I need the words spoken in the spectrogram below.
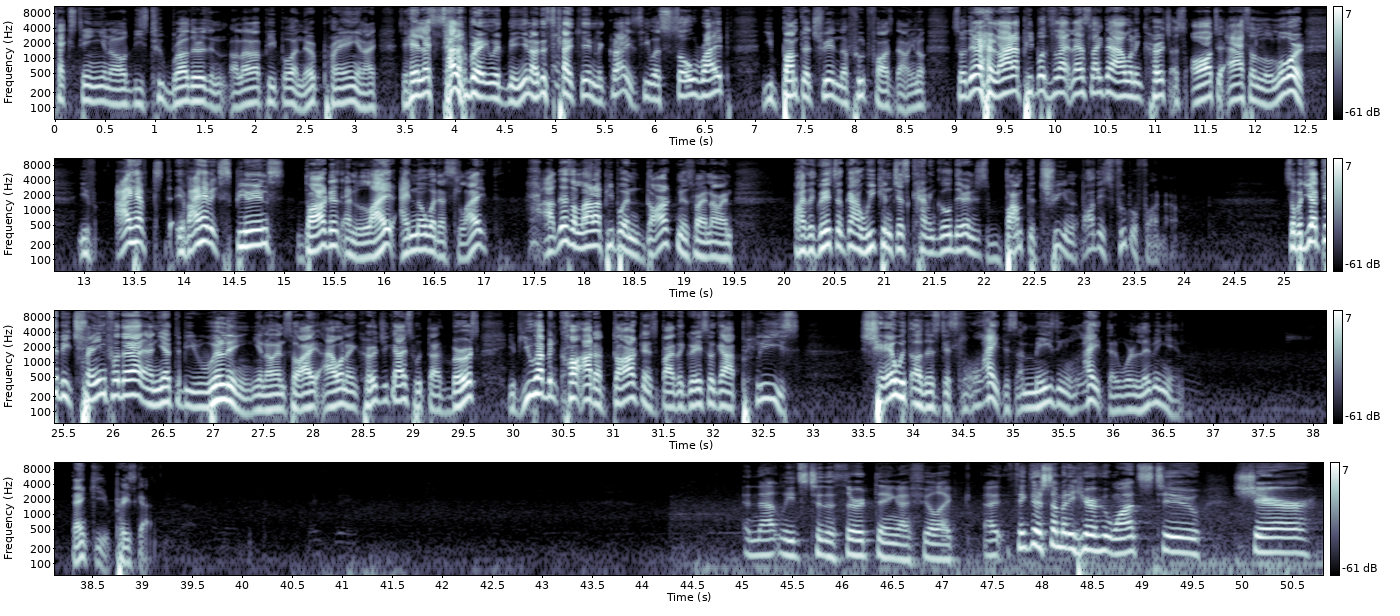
texting, you know, these two brothers and a lot of people, and they're praying. And I said, hey, let's celebrate with me. You know, this guy came to Christ. He was so ripe. You bump the tree and the fruit falls down. You know, so there are a lot of people that's like that's like that. I would encourage us all to ask the Lord if I have if I have experienced darkness and light, I know what it's like. Uh, there's a lot of people in darkness right now, and by the grace of God, we can just kind of go there and just bump the tree, and all these fruit will fall down. So, but you have to be trained for that, and you have to be willing, you know. And so, I, I want to encourage you guys with that verse. If you have been called out of darkness by the grace of God, please share with others this light, this amazing light that we're living in. Thank you. Praise God. and that leads to the third thing I feel like I think there's somebody here who wants to share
